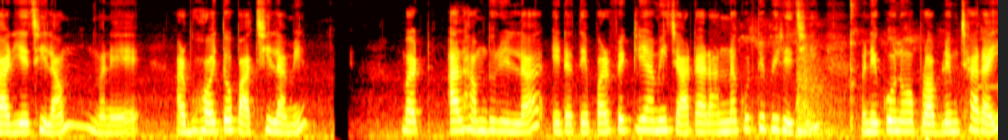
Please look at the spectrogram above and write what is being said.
দাঁড়িয়েছিলাম মানে আর ভয় তো পাচ্ছিলামই। বাট আলহামদুলিল্লাহ এটাতে পারফেক্টলি আমি চাটা রান্না করতে পেরেছি মানে কোনো প্রবলেম ছাড়াই।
